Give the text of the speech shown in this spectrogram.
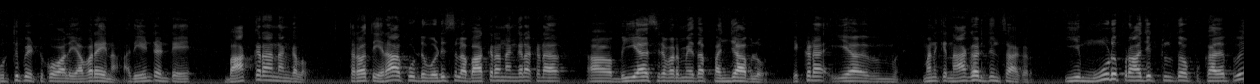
గుర్తుపెట్టుకోవాలి ఎవరైనా. అదేంటంటే బాక్రా నంగలం తర్వాత ఇరాకుడ్ ఒడిస్సులో బాక్రా నంగల్ అక్కడ బియాస్ రివర్ మీద పంజాబ్లో. ఇక్కడ మనకి నాగార్జున సాగర్. ఈ మూడు ప్రాజెక్టులతో కలిపి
